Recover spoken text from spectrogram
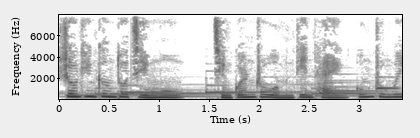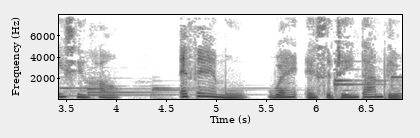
收听更多节目，请关注我们电台公众微信号 FM YSJW，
